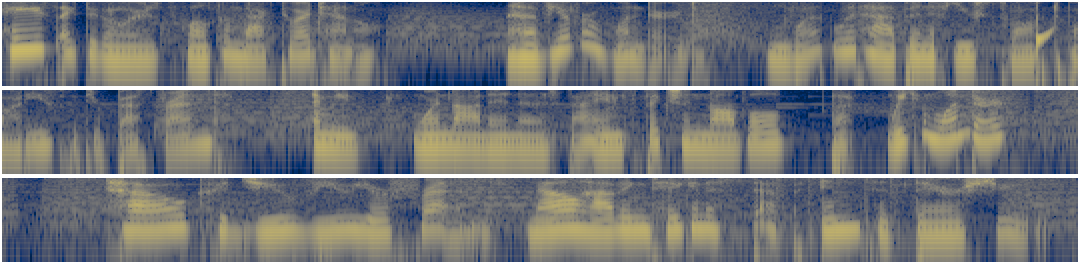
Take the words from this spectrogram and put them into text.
Hey Psych2Goers, welcome back to our channel. Have you ever wondered what would happen if you swapped bodies with your best friend? I mean, we're not in a science fiction novel, but we can wonder. How could you view your friend now having taken a step into their shoes?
